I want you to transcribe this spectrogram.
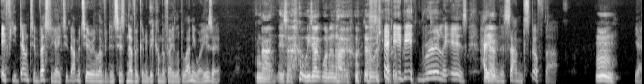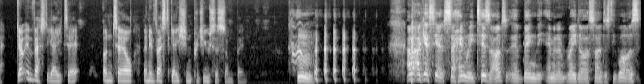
if you don't investigate it, that material evidence is never going to become available anyway, is it? No, it's a, we don't want to know. We don't want to Yeah, it, it really is head Yeah. in the sand stuff, that. Hmm. Yeah. Don't investigate it until an investigation produces something. Hmm. And I guess, yeah, Sir Henry Tizard, uh, being the eminent radar scientist he was,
